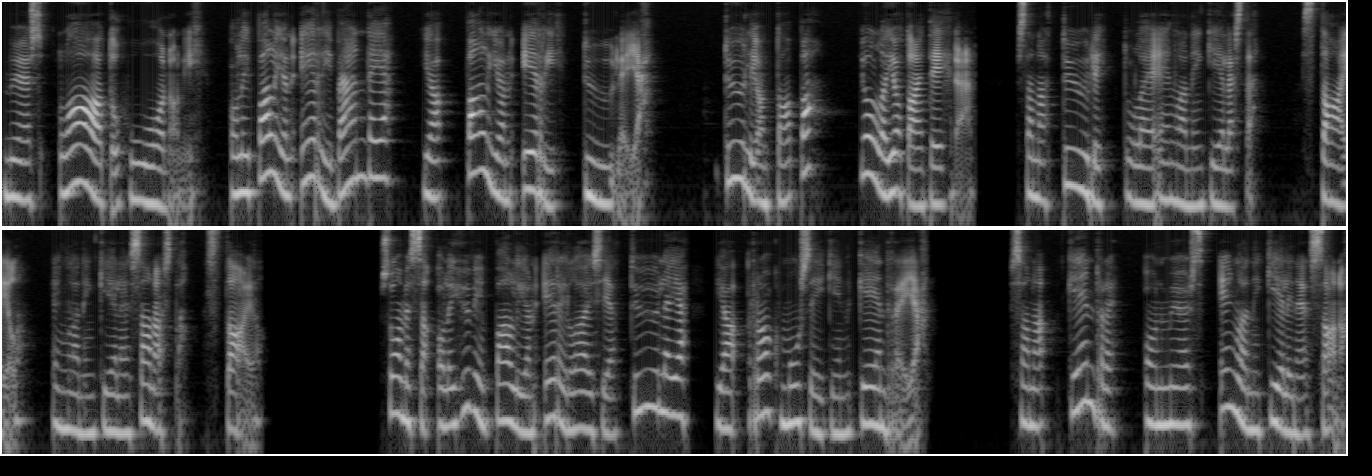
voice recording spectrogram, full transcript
myös laatu huononi. Oli paljon eri bändejä ja paljon eri tyylejä. Tyyli on tapa, jolla jotain tehdään. Sana tyyli tulee englannin kielestä style, englannin kielen sanasta style. Suomessa oli hyvin paljon erilaisia tyylejä ja rockmusiikin genrejä. Sana genre on myös englanninkielinen sana.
